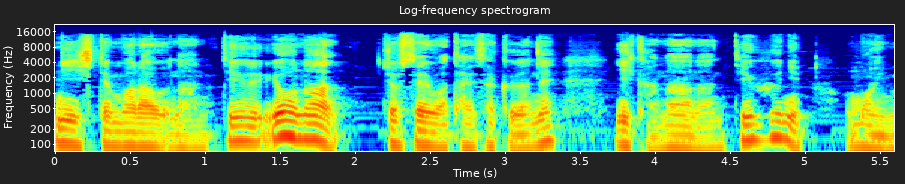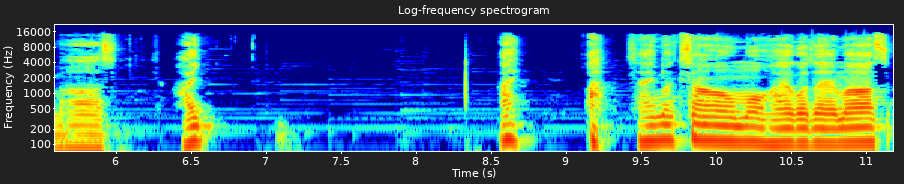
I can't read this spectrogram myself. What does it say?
にしてもらうなんていうような女性は対策がね、いいかななんていうふうに思います。はい。はい。あ、さいまきさんもおはようございます。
